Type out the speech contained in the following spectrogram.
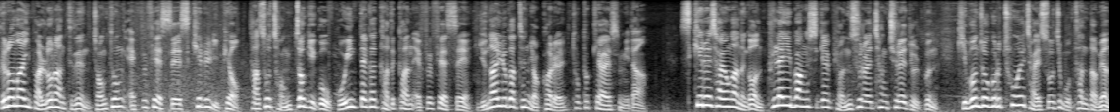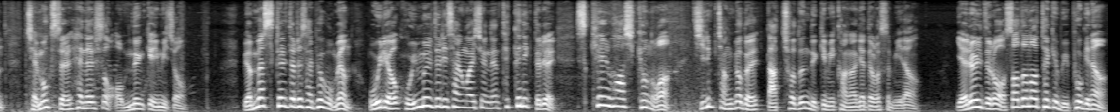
그러나 이 발로란트는 정통 FPS에 스킬을 입혀 다소 정적이고 고인때가 가득한 FPS에 윤활유 같은 역할을 톡톡히 하였습니다. 스킬을 사용하는 건 플레이 방식의 변수를 창출해줄 뿐 기본적으로 총을 잘 쏘지 못한다면 제 몫을 해낼 수 없는 게임이죠. 몇몇 스킬들을 살펴보면 오히려 고인물들이 사용할 수 있는 테크닉들을 스킬화 시켜놓아 진입장벽을 낮춰둔 느낌이 강하게 들었습니다 예를 들어 서든어택의 위폭이나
